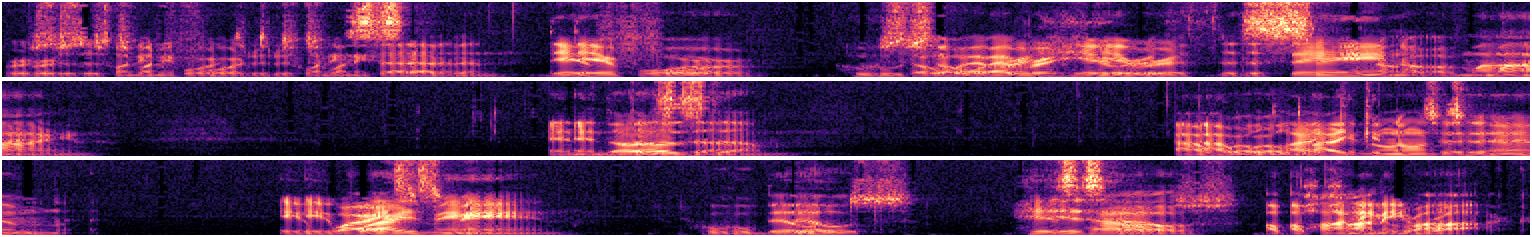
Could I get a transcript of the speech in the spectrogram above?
verses 24 through 27, Therefore, whosoever heareth the saying of mine and does them, I will liken unto him a wise man who built his house upon a rock.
